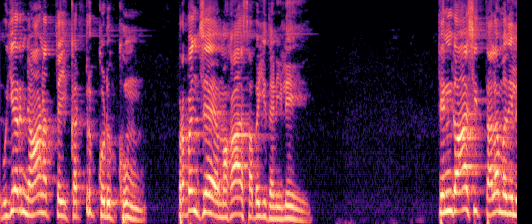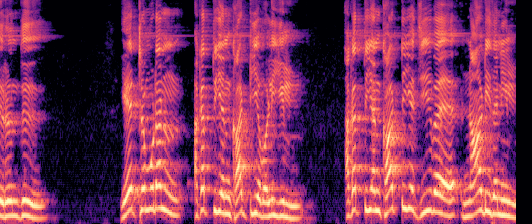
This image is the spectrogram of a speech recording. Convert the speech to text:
உயர் ஞானத்தை கற்றுக் கொடுக்கும் பிரபஞ்ச மகாசபைதனிலே. தென்காசி தலமதிலிருந்து ஏற்றமுடன் அகத்தியன் காட்டிய வழியில் அகத்தியன் காட்டிய ஜீவ நாடிதனில்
